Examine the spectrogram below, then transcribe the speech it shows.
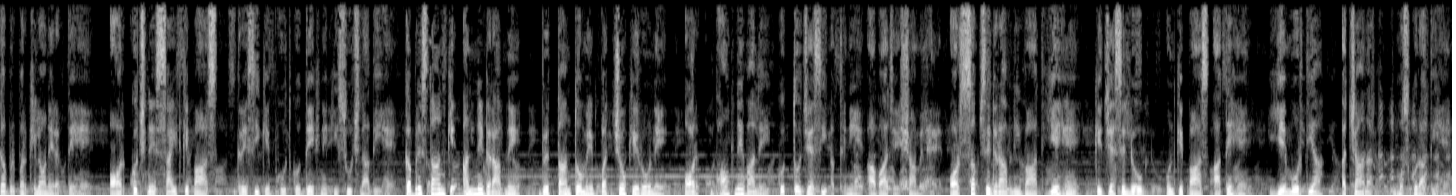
कब्र पर खिलौने रखते हैं और कुछ ने साइट के पास ग्रेसी के भूत को देखने की सूचना दी है। कब्रिस्तान के अन्य डरावने वृत्तांतों में बच्चों के रोने और भौंकने वाले कुत्तों जैसी अथनीय आवाज़ें शामिल है। और सबसे डरावनी बात ये है कि जैसे लोग उनके पास आते हैं, ये मूर्तियाँ अचानक मुस्कुराती हैं।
